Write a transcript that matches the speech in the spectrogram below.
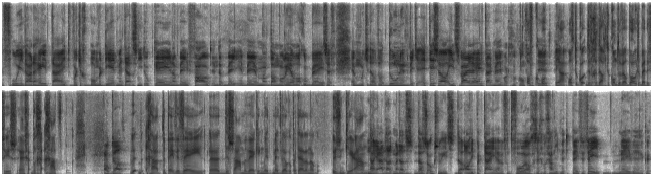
voel je daar de hele tijd, word je gebombardeerd met dat is niet oké en dan ben je fout en dan ben je, ben je dan moreel wel goed bezig en moet je dat wel doen. En weet je, het is wel iets waar je de hele tijd mee wordt geconfronteerd. of, ja, of de, de gedachte, komt er wel boter bij de vis? Hè? Ga- Gaat, Ook dat. gaat de PVV eh, de samenwerking met, met welke partij dan ook eens een keer aan? Nou ja, dat, maar dat is, dat is ook zoiets. De, al die partijen hebben van tevoren al gezegd... we gaan niet met de PVV meewerken.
